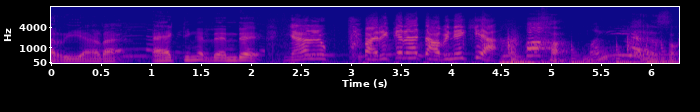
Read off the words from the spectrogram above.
അറിയാടാ. ആക്ടിങ് അല്ല എന്റെ ഞാനൊരു പരുക്കനായിട്ട് അഭിനയിക്കുക. നല്ല രസം.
